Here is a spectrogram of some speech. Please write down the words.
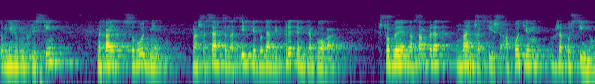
дорогі любі в Христі, нехай сьогодні наше серце настільки буде відкритим для Бога, щоб насамперед найчастіше, а потім вже постійно.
